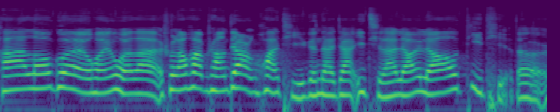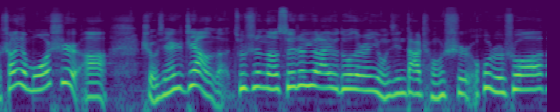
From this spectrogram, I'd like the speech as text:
？Hello，各位，欢迎回来。说来话不长，第二个话题跟大家一起来聊一聊地铁的商业模式啊。首先是这样的，就是呢，随着越来越多的人涌进大城市，或者说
